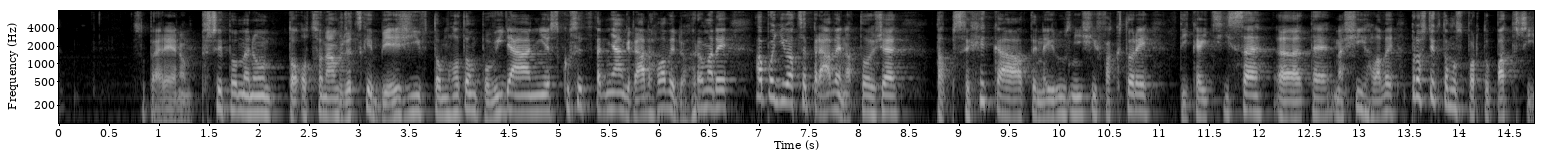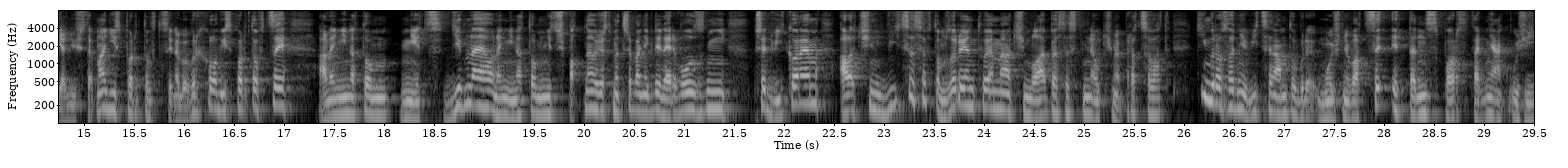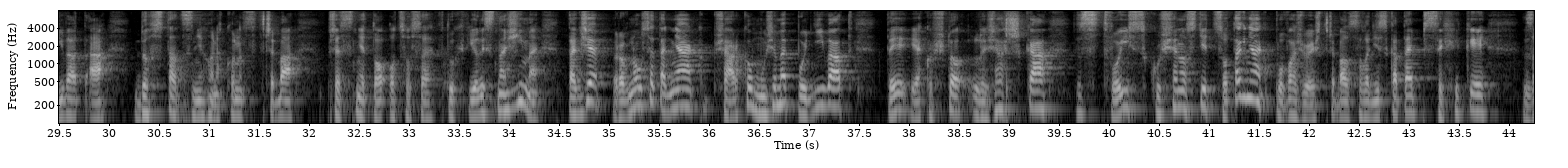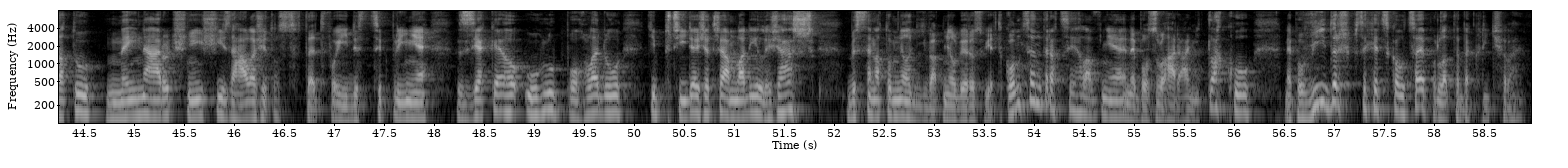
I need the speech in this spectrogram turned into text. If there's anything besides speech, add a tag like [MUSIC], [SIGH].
Super, jenom připomenu to, o co nám vždycky běží v tomhletom povídání, je zkusit tak nějak dát hlavy dohromady a podívat se právě na to, že ta psychika, ty nejrůznější faktory týkající se e, té naší hlavy prostě k tomu sportu patří, ať už jste mladí sportovci nebo vrcholoví sportovci a není na tom nic divného, není na tom nic špatného, že jsme třeba někdy nervózní před výkonem, ale čím více se v tom zorientujeme a čím lépe se s tím naučíme pracovat, tím rozhodně více nám to bude umožňovat si i ten sport tak nějak užívat a dostat z něho nakonec třeba přesně to, o co se v tu chvíli snažíme. Takže rovnou se tak nějak, Šárko, můžeme podívat ty, jakožto lyžařka, z tvojí zkušenosti, co tak nějak považuješ třeba z hlediska té psychiky za tu nejnáročnější záležitost v té tvojí disciplíně? Z jakého úhlu pohledu ti přijde, že třeba mladý lyžař by se na to měl dívat? Měl by rozvíjet koncentraci hlavně, nebo zvládání tlaku, nebo výdrž psychickou? Co je podle tebe klíčové?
